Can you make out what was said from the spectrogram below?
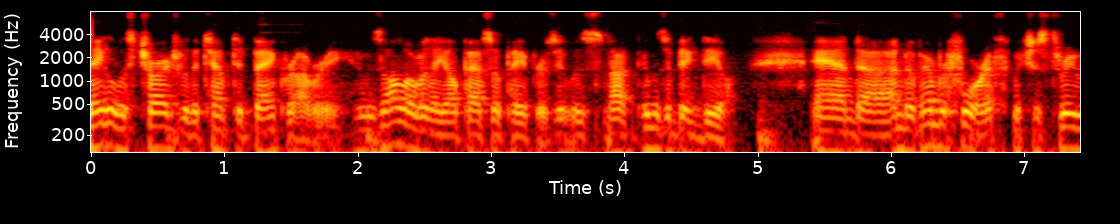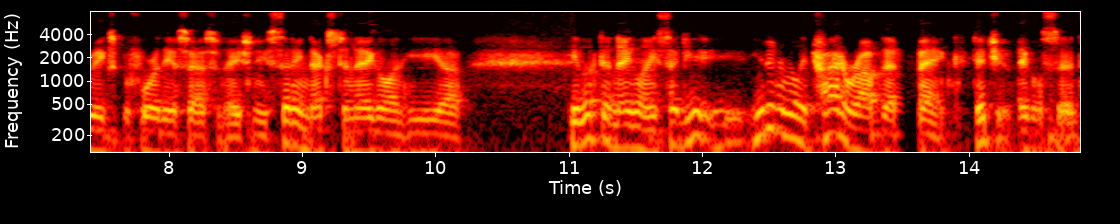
Nagell was charged with attempted bank robbery. It was all over the El Paso papers. It was not. It was a big deal. And uh, on November 4th, which is three weeks before the assassination, he's sitting next to Nagell, and he uh, he looked at Nagell and he said, "You you didn't really try to rob that bank, did you?" Nagell said,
